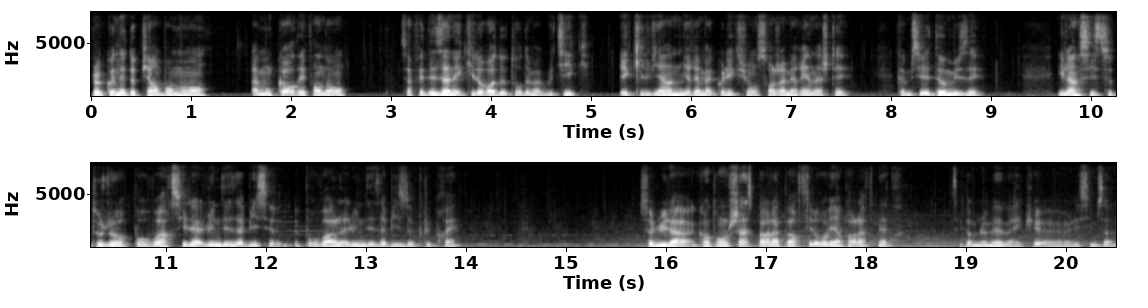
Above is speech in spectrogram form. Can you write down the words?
Je le connais depuis un bon moment. À mon corps défendant, ça fait des années qu'il rôde autour de ma boutique et qu'il vient admirer ma collection sans jamais rien acheter, comme s'il était au musée. Il insiste toujours pour voir la lune des abysses, de plus près. Celui-là, quand on le chasse par la porte, il revient par la fenêtre. C'est comme le même avec euh, les Simpsons.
